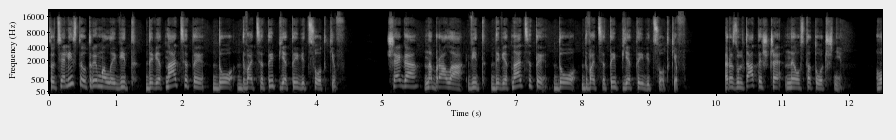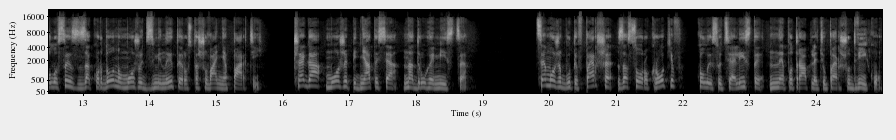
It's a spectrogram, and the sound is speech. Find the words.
Соціалісти отримали від 19 до 25%. Чега набрала від 19 до 25%. Результати ще не остаточні. Голоси з-за кордону можуть змінити розташування партій. Чега може піднятися на друге місце. Це може бути вперше за 40 років, коли соціалісти не потраплять у першу двійку.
